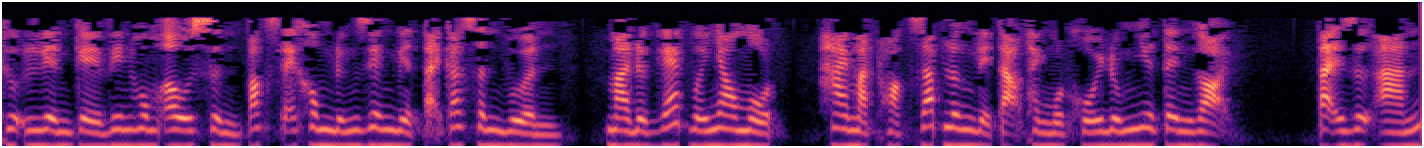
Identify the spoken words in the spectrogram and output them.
thự liền kề Vinhome Ocean Park sẽ không đứng riêng biệt tại các sân vườn, mà được ghép với nhau một, hai mặt hoặc giáp lưng để tạo thành một khối đúng như tên gọi. Tại dự án,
